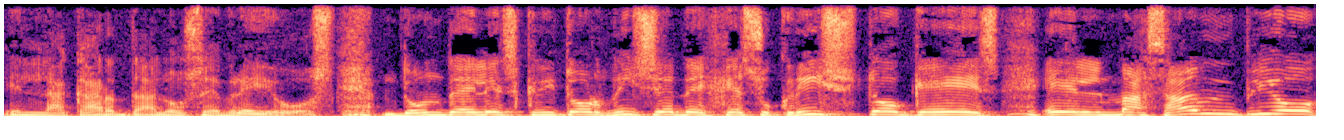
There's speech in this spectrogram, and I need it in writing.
en la carta a los hebreos, donde el escritor dice de Jesucristo que es el más amplio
